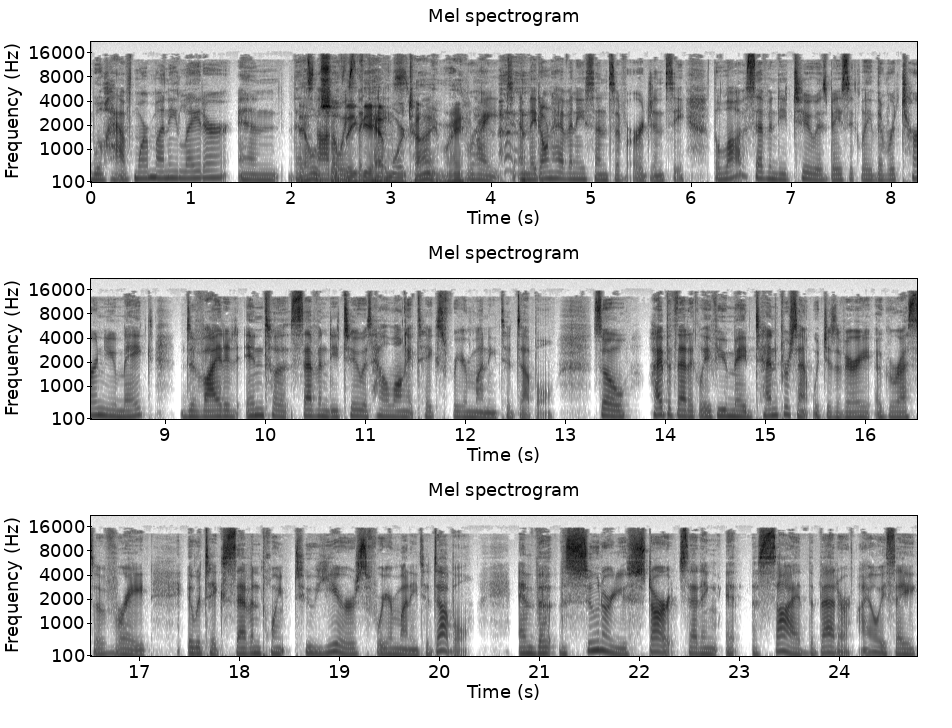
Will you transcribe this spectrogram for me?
will have more money later, and that's they also think the they case. have more time, right? Right, and they don't have any sense of urgency. The law of 72 is basically the return you make divided into 72 is how long it takes for your money to double. So hypothetically, if you made 10%, which is a very aggressive rate, it would take 7.2 years for your money to double. And the, the sooner you start setting it aside, the better. I always say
